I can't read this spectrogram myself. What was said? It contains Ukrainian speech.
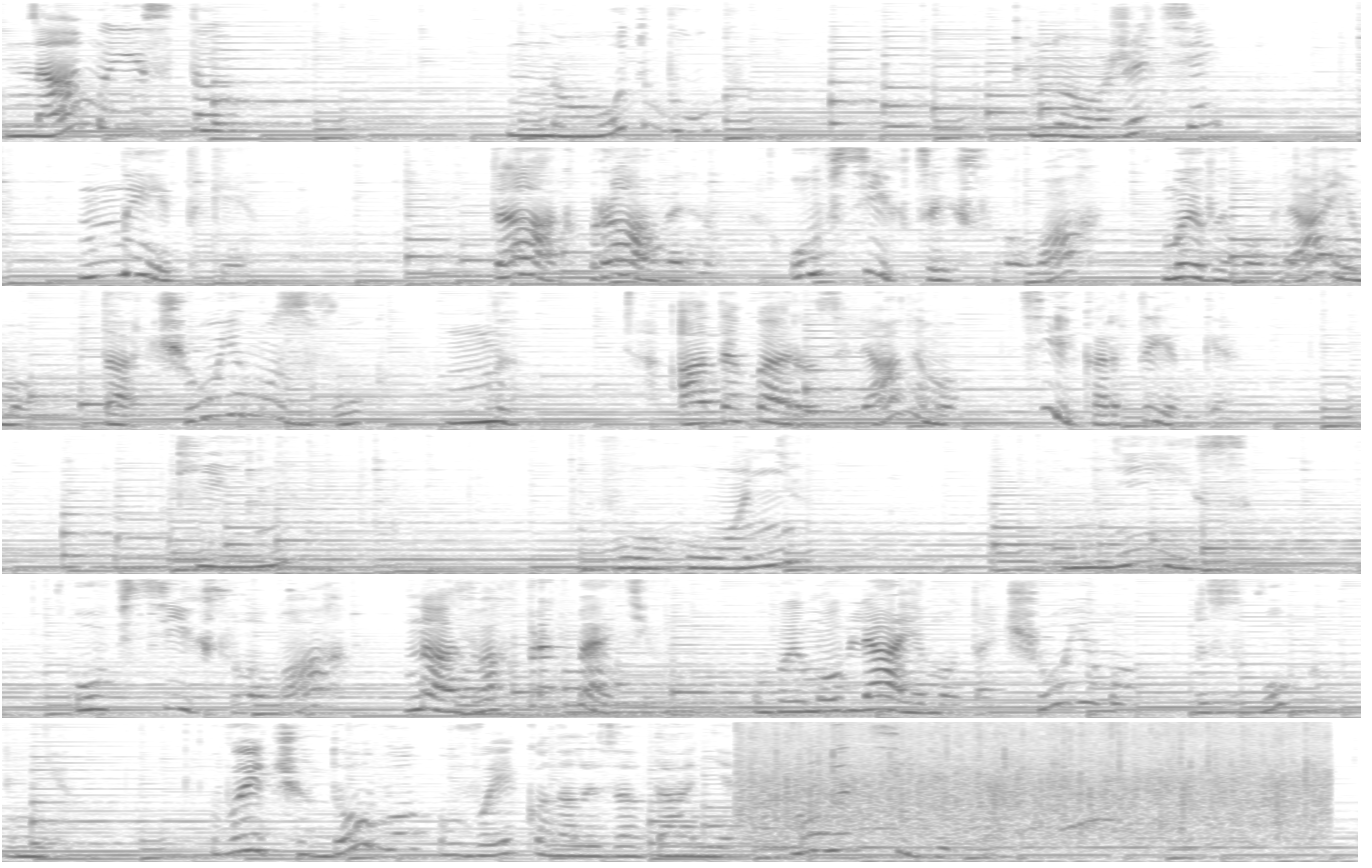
Намисто, ноутбук, ножиці, нитки. Так, правильно, у всіх цих словах ми вимовляємо та чуємо звук Н. А тепер розглянемо ці картинки. Кінь, вогонь, ніс. У всіх словах, назвах предметів вимовляємо та чуємо звук Н. Ви чудово виконали завдання. Молодці дітки.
